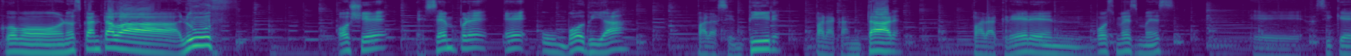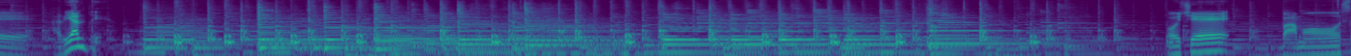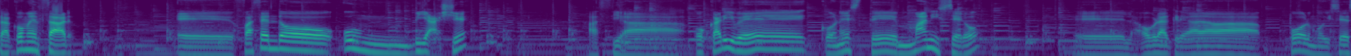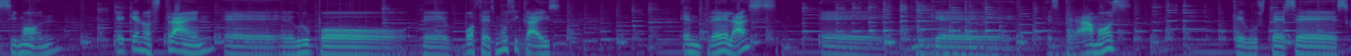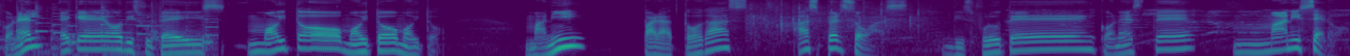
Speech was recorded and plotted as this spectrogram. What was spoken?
Como nos cantaba Luz, oye, es siempre é un bo día para sentir, para cantar, para creer en vos mesmes. Eh, así que, adiante. Oye, vamos a comenzar eh, haciendo un viaje hacia o Caribe con este manicero, eh, la obra creada por Moisés Simón, eh, que nos traen eh, el grupo de voces musicales entre ellas y que esperamos que gustéis con él y que os disfrutéis moito, moito, moito. Maní para todas las personas. Disfruten con este manicero.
